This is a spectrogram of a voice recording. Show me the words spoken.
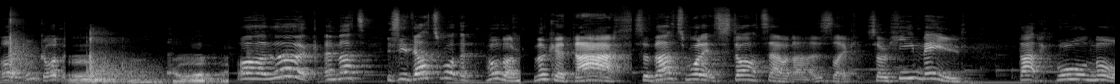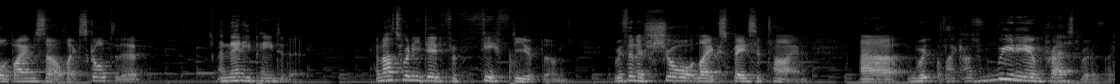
Oh, oh god. Oh look, and that's you see that's what the hold on. Look at that. So that's what it starts out as. Like so he made that whole mold by himself, like sculpted it, and then he painted it. And that's what he did for 50 of them within a short like space of time. Uh, with, like I was really impressed with. Like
